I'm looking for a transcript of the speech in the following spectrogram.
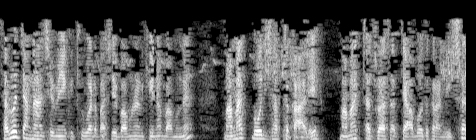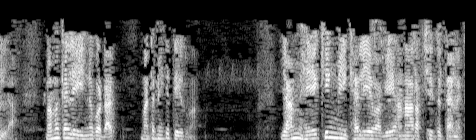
සර්වචන්නාංශ මේක කිව්වට පස්සේ බමුණන් කියන බමුණ මමත් බෝධිසත්ව කාලේ මමත් චතුරාර්ය සත්‍ය අවබෝධ කරගන්න ඉස්සෙල්ලා මම කැලේ ඉන්නකොටත් මට මේක තේරුණා. යම් හේකින් මේ කැලේ වගේ අනාරක්ෂිත තැනක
